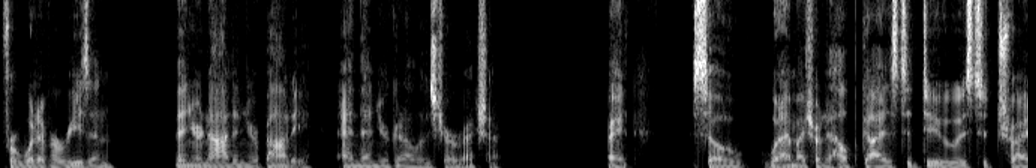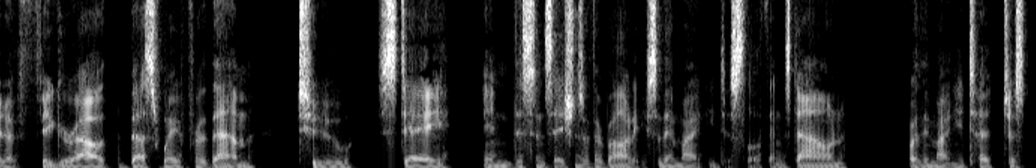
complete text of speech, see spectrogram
for whatever reason, then you're not in your body and then you're going to lose your erection. Right? So what I might try to help guys to do is to try to figure out the best way for them to stay in the sensations of their body. So they might need to slow things down or they might need to just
